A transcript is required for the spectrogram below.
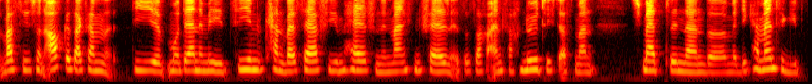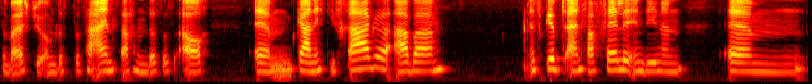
was Sie schon auch gesagt haben, die moderne Medizin kann bei sehr vielem helfen. In manchen Fällen ist es auch einfach nötig, dass man schmerzlindernde Medikamente gibt, zum Beispiel, um das zu vereinfachen. Das ist auch ähm, gar nicht die Frage, aber es gibt einfach Fälle, in denen ähm,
